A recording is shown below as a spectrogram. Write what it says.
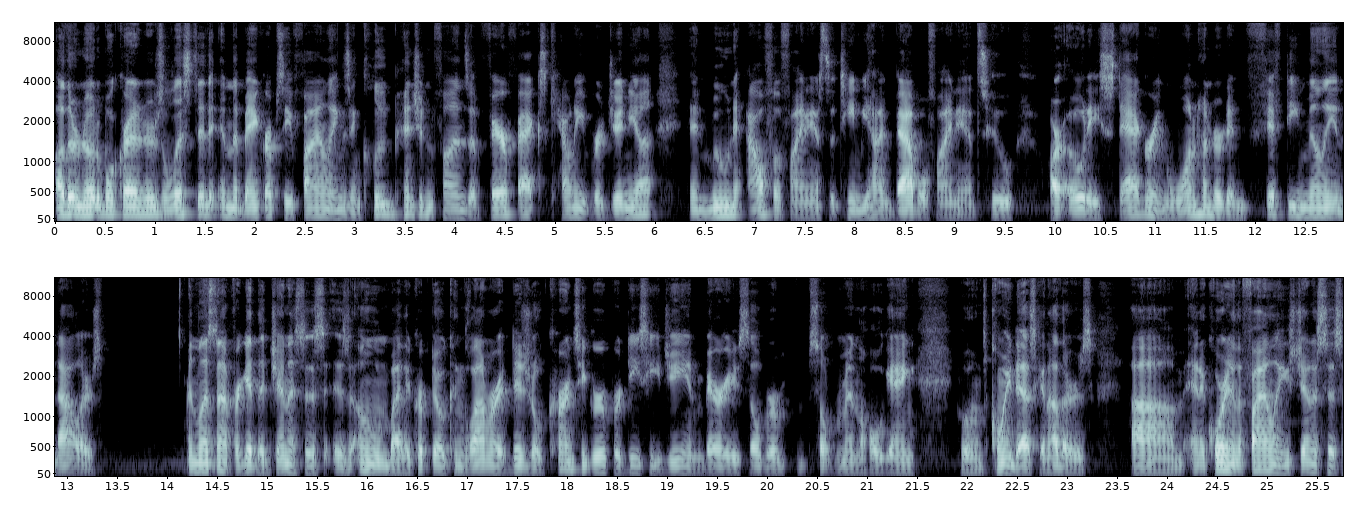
Other notable creditors listed in the bankruptcy filings include pension funds of Fairfax County, Virginia, and Moon Alpha Finance, the team behind Babel Finance, who are owed a staggering $150 million and let's not forget that Genesis is owned by the crypto conglomerate Digital Currency Group or DCG and Barry Silber, Silberman, the whole gang, who owns CoinDesk and others. Um, and according to the filings, Genesis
